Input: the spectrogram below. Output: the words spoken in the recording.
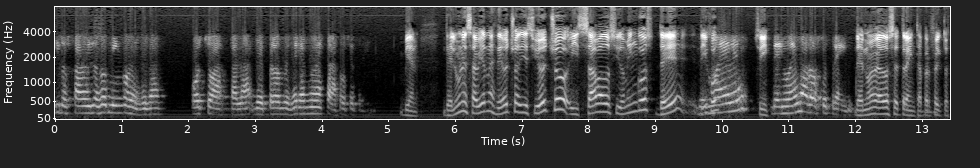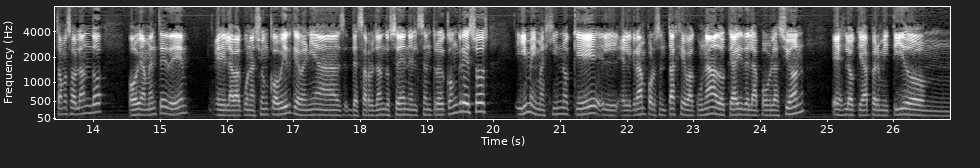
y los sábados y los domingos desde las 8 hasta la, de, perdón, desde las 9 hasta las 12.30. Bien, de lunes a viernes de 8 a 18 y sábados y domingos de, De dijo, 9, Sí. de 9 a 12.30. de 9 a 12.30, perfecto. Estamos hablando, obviamente, de eh, la vacunación COVID que venía desarrollándose en el centro de congresos y me imagino que el, el gran porcentaje vacunado que hay de la población es lo que ha permitido mm,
